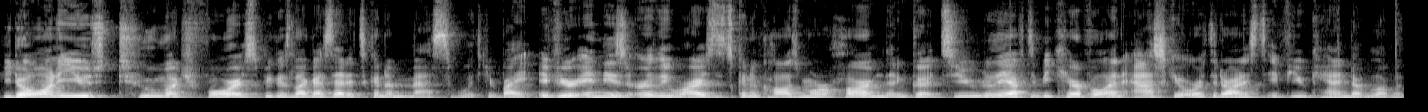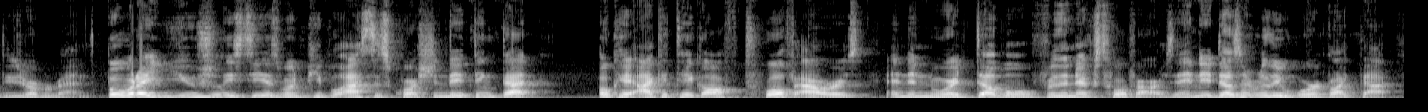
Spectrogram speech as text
you don't want to use too much force because, like I said, it's going to mess with your bite. If you're in these early wires, it's going to cause more harm than good. So you really have to be careful and ask your orthodontist if you can double up with these rubber bands. But what I usually see is when people ask this question, they think that okay, I could take off 12 hours and then wear double for the next 12 hours. And it doesn't really work like that.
